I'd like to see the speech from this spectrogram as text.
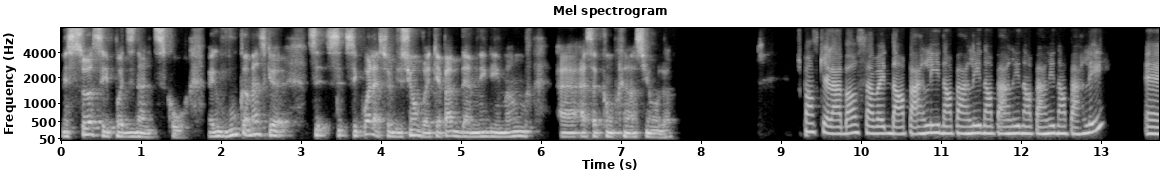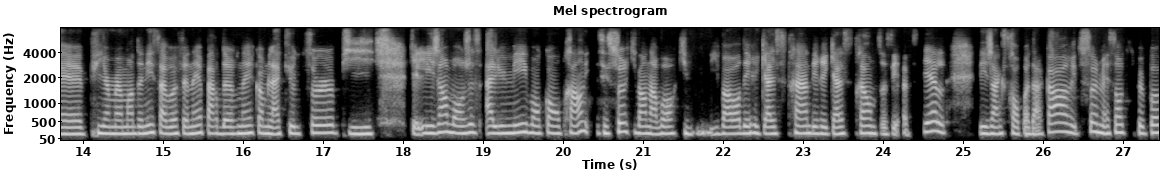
mais ça, c'est pas dit dans le discours. vous, comment est-ce que c'est quoi la solution pour être capable d'amener des membres à cette compréhension-là? Je pense que la base, ça va être d'en parler, d'en parler, d'en parler, d'en parler, d'en parler. Euh, puis à un moment donné, ça va finir par devenir comme la culture, puis que les gens vont juste allumer, vont comprendre. C'est sûr qu'il va en avoir, qu'il va y avoir des récalcitrants, des récalcitrantes, ça c'est officiel, des gens qui seront pas d'accord et tout ça, mais ça, tu peux pas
